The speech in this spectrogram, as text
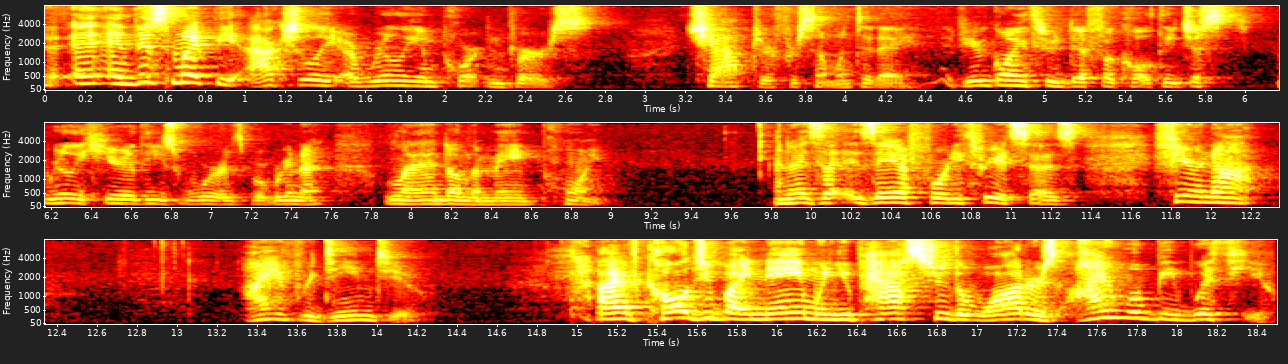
And this might be actually a really important verse chapter for someone today. If you're going through difficulty, just really hear these words, but we're going to land on the main point. In Isaiah 43, it says, Fear not, I have redeemed you. I have called you by name when you pass through the waters. I will be with you.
